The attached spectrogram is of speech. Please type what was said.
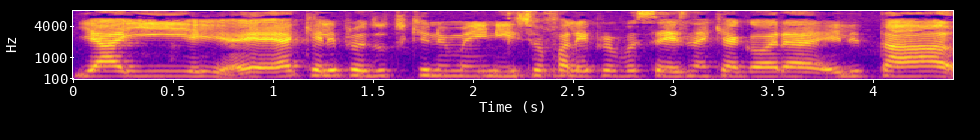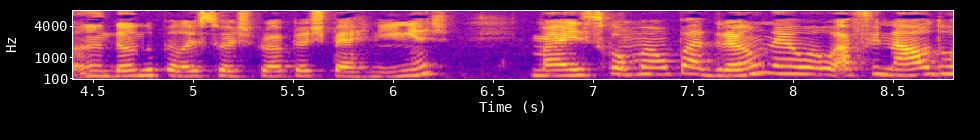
E aí é aquele produto que no meu início eu falei pra vocês, né, que agora ele tá andando pelas suas próprias perninhas. Mas como é um padrão, né, a final do,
